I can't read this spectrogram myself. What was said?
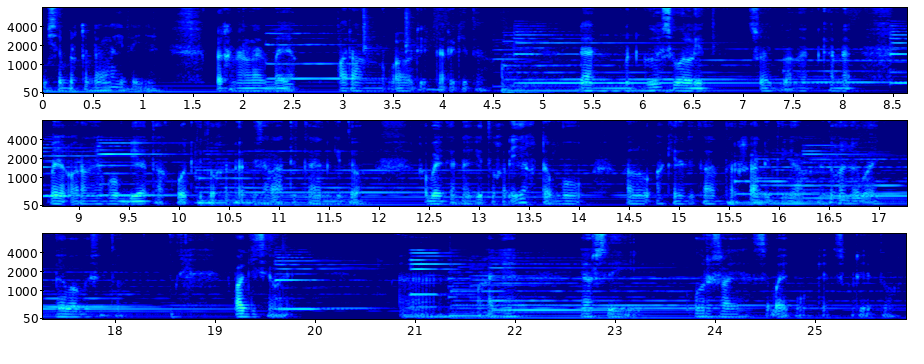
bisa berkenalan intinya. Berkenalan banyak orang kalau Tinder gitu. Dan menurut gue sulit sulit banget. Karena banyak orang yang fobia takut gitu karena disalahartikan gitu. Kebaikannya gitu kan. Iya ketemu lalu akhirnya ditelantarkan ditinggalkan. Itu kan gak baik gak bagus itu. Pagi cewek. Uh, makanya ya harus diurus lah ya sebaik mungkin. Seperti itu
